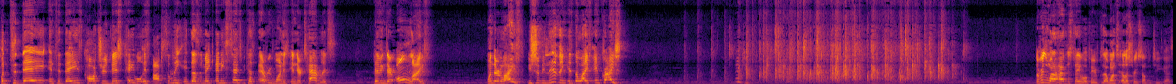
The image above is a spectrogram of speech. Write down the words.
But today, in today's culture, this table is obsolete. It doesn't make any sense because everyone is in their tablets, living their own life, when their life you should be living is the life in Christ. Thank you. The reason why I have this table up here is because I want to illustrate something to you guys.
